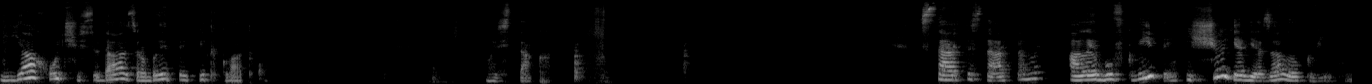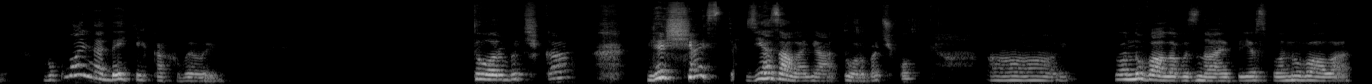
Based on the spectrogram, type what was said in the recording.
Я хочу сюди зробити підкладку. Ось так. Старти стартами, але був квітень, і що я в'язала у квітні? Буквально декілька хвилин. Торбочка для щастя. Зв'язала я торбочку. Планувала, ви знаєте, я спланувала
